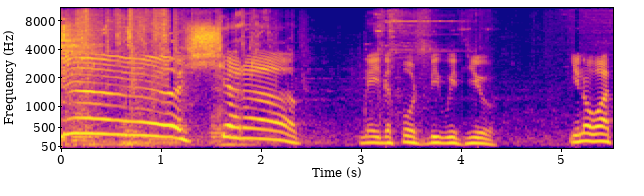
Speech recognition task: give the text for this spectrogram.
No! Shut up! May the force be with you. You know what?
